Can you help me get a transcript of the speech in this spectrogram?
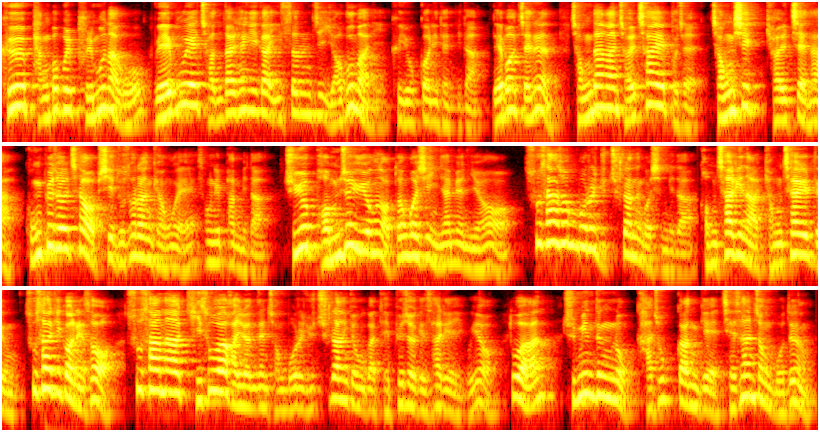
그 방법을 불문하고 외부의 전달 행위가 있었는지 여부만이 그 요건이 됩니다. 네 번째는 정당한 절차의 부재, 정식 결제나 공표 절차 없이 누설한 경우에 성립합니다. 주요 범죄 유형은 어떤 것이 있냐면요. 수사 정보를 유출하는 것입니다. 검찰이나 경찰 등 수사기관에서 수사나 기소와 관련된 정보를 유출하는 경우가 대표적인 사례이고요. 또한 주민등록, 가족관계, 재산 정보 등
